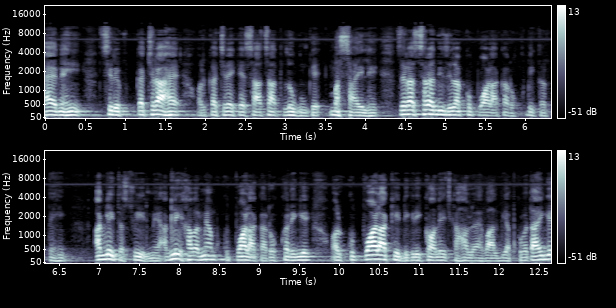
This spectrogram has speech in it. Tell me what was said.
है नहीं, सिर्फ़ कचरा है। और कचरे के साथ साथ लोगों के मसाइल हैं। ज़रा सरहदी ज़िला कुपवाड़ा का रुख भी करते हैं। अगली तस्वीर में, अगली खबर में हम कुपवाड़ा का रुख करेंगे और कुपवाड़ा के डिग्री कॉलेज का हाल अहवाल भी आपको बताएँगे।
